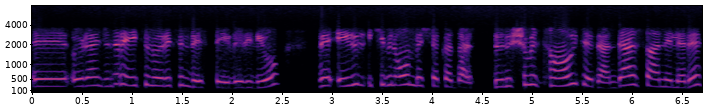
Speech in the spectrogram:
e, öğrencilere eğitim öğretim desteği veriliyor. Ve Eylül 2015'e kadar dönüşümü taahhüt eden dershanelere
